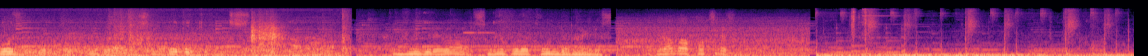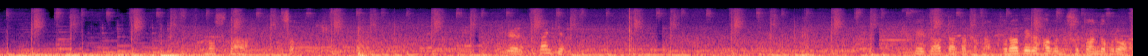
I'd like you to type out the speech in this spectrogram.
5時40分ぐらいです出てきました。海暮れはそれほど混んでないです。グラブはこっちですねましたそう Good, thank you えっ、ー、とあったあったあったトラベルハブのセカンドフロア。ト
